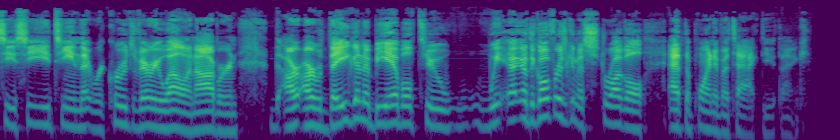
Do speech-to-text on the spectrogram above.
SEC team that recruits very well in Auburn are are they going to be able to win, are the Gophers going to struggle at the point of attack do you think?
